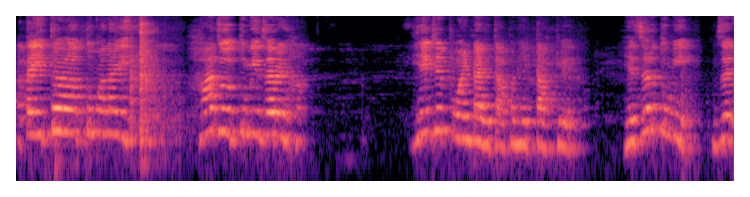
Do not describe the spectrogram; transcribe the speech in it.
आता इथं तुम्हाला हा जो तुम्ही जर हे जे पॉइंट आहेत आपण हे टाकले हे जर तुम्ही जर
